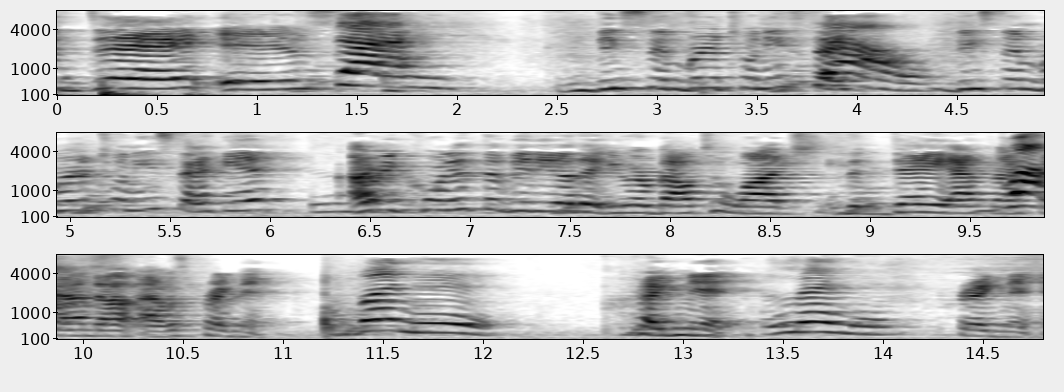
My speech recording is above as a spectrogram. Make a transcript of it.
Today is Dad. December 22nd. Wow. December 22nd. I recorded the video that you were about to watch the day after I found out I was pregnant. Bunny. Pregnant. Bunny. Pregnant.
